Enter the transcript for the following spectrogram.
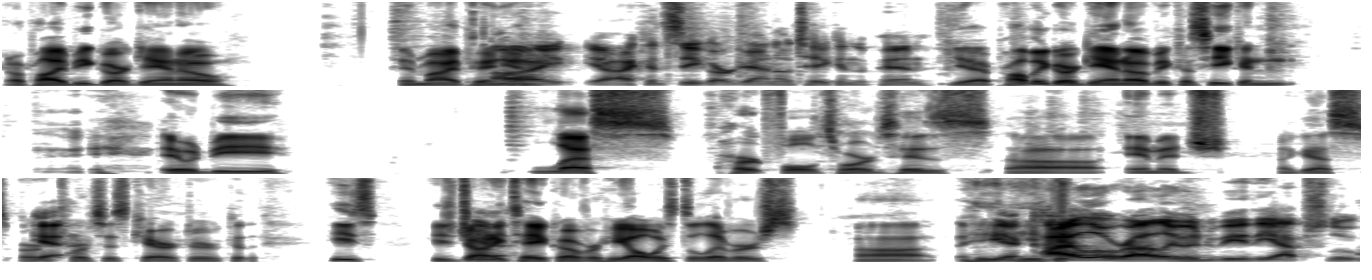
It'll probably be Gargano, in my opinion. I yeah, I could see Gargano taking the pin. Yeah, probably Gargano because he can. It would be less hurtful towards his uh, image, I guess, or Yeah. towards his character. Cause he's he's Johnny Yeah. Takeover. He always delivers. Uh, he, Yeah, he Kyle O'Reilly would be the absolute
